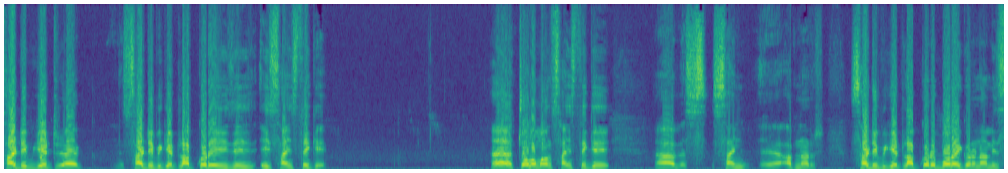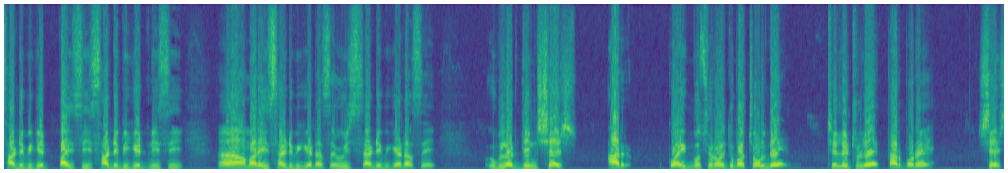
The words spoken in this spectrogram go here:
সার্টিফিকেট সার্টিফিকেট লাভ করে এই যে, এই সায়েন্স থেকে। হ্যাঁ চলমান সায়েন্স থেকে আপনার সার্টিফিকেট লাভ করে, বড়াই করেন, আমি সার্টিফিকেট পাইছি সার্টিফিকেট নিছি। হ্যাঁ আমার এই সার্টিফিকেট আছে, ওই সার্টিফিকেট আছে। ওগুলোর দিন শেষ। আর কয়েক বছর হয়তো বা চলবে, ঠেলে ঠুলে, তারপরে শেষ।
